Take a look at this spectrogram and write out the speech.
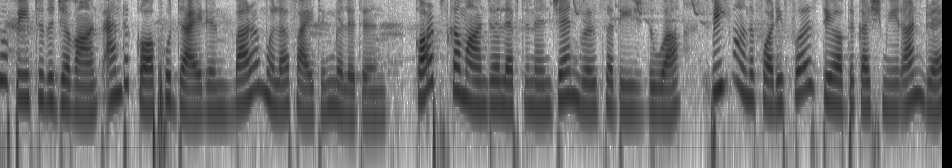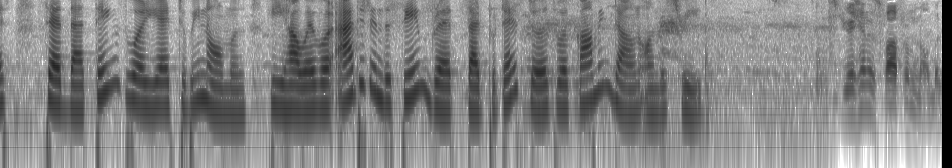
were paid to the Jawans and the Corp who died in Baramulla fighting militants. Corps Commander Lieutenant General Satish Dua, speaking on the 41st day of the Kashmir unrest, said that things were yet to be normal. He, however, added in the same breath that protesters were calming down on the streets. The situation is far from normal.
